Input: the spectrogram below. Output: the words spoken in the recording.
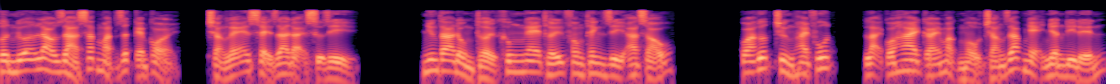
Hơn nữa lao giả sắc mặt rất kém cỏi, chẳng lẽ xảy ra đại sự gì? Nhưng ta đồng thời không nghe thấy phong thanh gì a sáu. Qua ước chừng hai phút, lại có hai cái mặc màu trắng giáp nhẹ nhân đi đến.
